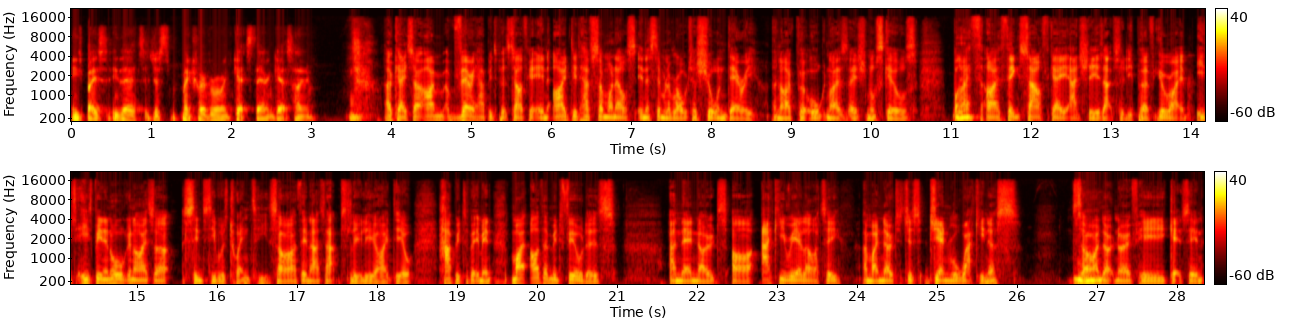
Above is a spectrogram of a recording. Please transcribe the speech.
he's basically there to just make sure everyone gets there and gets home. Okay, so I'm very happy to put Southgate in. I did have someone else in a similar role, which is Shaun Derry, and I put organisational skills. But I, mm. th- I think Southgate actually is absolutely perfect. You're right. He's, he's been an organiser since he was 20. So I think that's absolutely ideal. Happy to put him in. My other midfielders and their notes are Aki Riihilahti, and my note is just general wackiness. So I don't know if he gets in.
